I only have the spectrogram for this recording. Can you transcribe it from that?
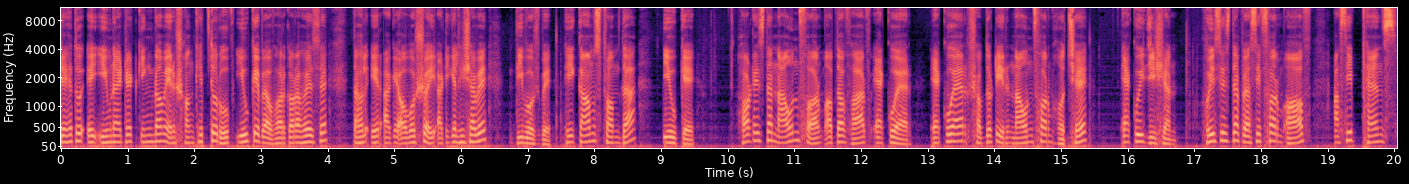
যেহেতু এই ইউনাইটেড কিংডমের সংক্ষিপ্ত রূপ ইউকে ব্যবহার করা হয়েছে, তাহলে এর আগে অবশ্যই আর্টিকেল হিসাবে দি বসবে। He comes from the UK what is the noun form of the verb acquire acquire শব্দটির নাউন ফর্ম হচ্ছে acquisition which is the passive form of Asif fans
